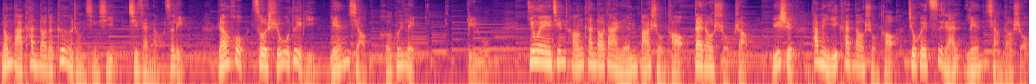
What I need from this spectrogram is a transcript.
能把看到的各种信息记在脑子里，然后做实物对比、联想和归类。比如，因为经常看到大人把手套戴到手上，于是他们一看到手套就会自然联想到手。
